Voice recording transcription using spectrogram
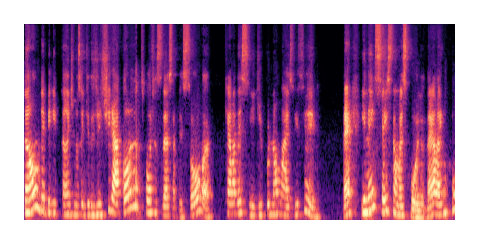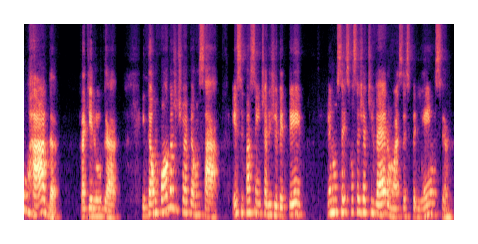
tão debilitante no sentido de tirar todas as forças dessa pessoa que ela decide por não mais viver, né? E nem sei se é uma escolha, né? Ela é empurrada para aquele lugar. Então, quando a gente vai pensar esse paciente LGBT, eu não sei se vocês já tiveram essa experiência,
